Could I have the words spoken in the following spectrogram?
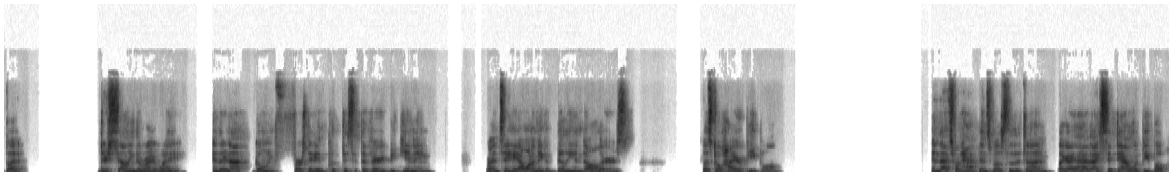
but they're selling the right way and they're not going first they didn't put this at the very beginning right? And say, hey, I want to make a billion dollars. Let's go hire people. And that's what happens most of the time. Like I have, I sit down with people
